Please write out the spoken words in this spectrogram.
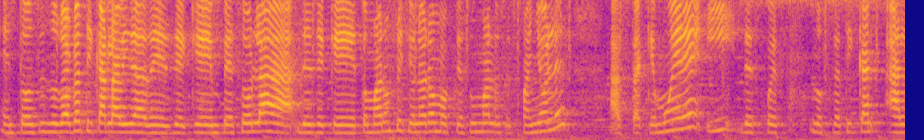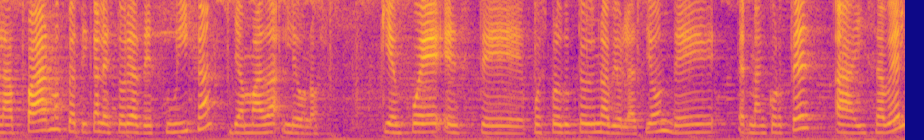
Entonces nos va a platicar la vida desde que empezó la, desde que tomaron prisionero a Moctezuma los españoles hasta que muere y después nos platican a la par nos platican la historia de su hija llamada Leonor, quien fue este pues producto de una violación de Hernán Cortés a Isabel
